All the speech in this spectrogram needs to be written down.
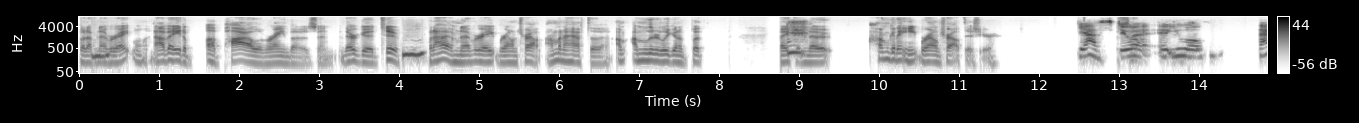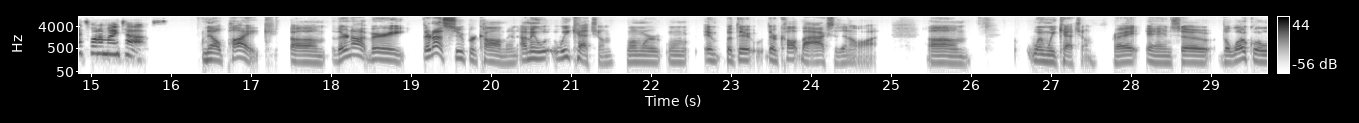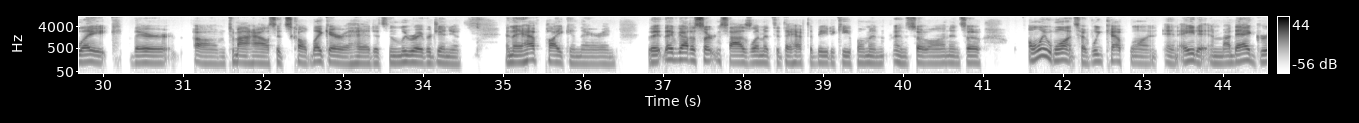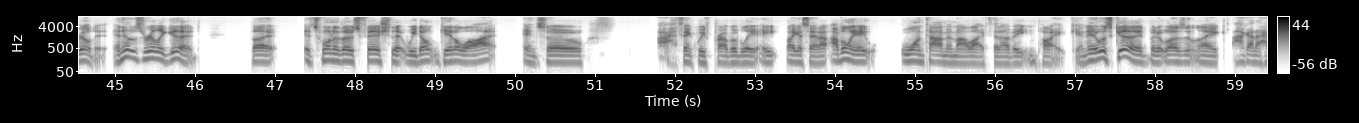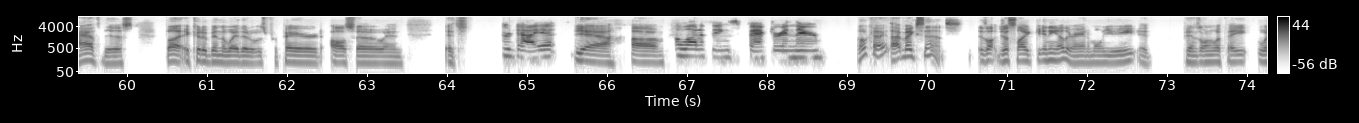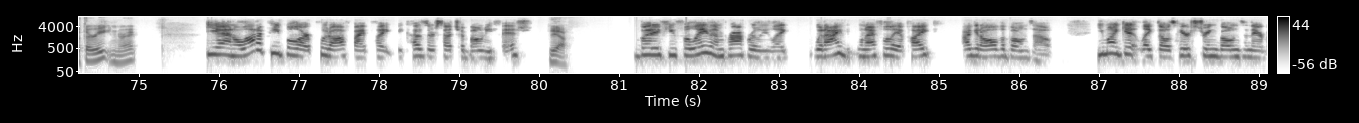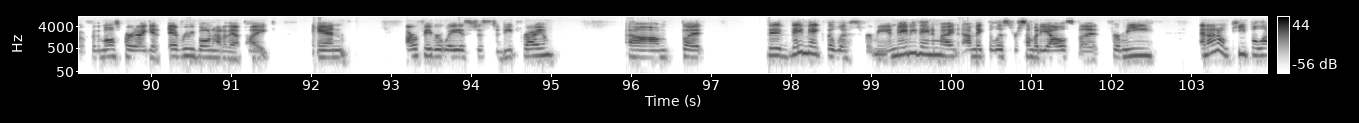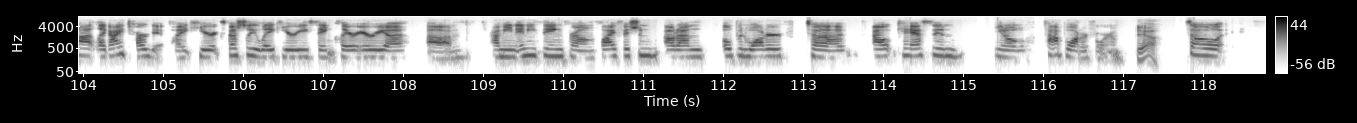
but I've mm-hmm. never ate one. I've ate a, a pile of rainbows and they're good too. Mm-hmm. But I have never ate brown trout. I'm gonna have to. I'm I'm literally gonna put make a note. I'm gonna eat brown trout this year. Yes, do so, it. it. You will. That's one of my tops. Now, pike, um, they're not very, they're not super common. I mean, w- we catch them when we're, when, we're, but they're they're caught by accident a lot. um, when we catch them, right? And so the local lake there um, to my house, it's called Lake Arrowhead. It's in Luray, Virginia, and they have pike in there, and they, they've got a certain size limit that they have to be to keep them, and and so on. And so only once have we kept one and ate it, and my dad grilled it, and it was really good, but it's one of those fish that we don't get a lot, and so I think we've probably ate. Like I said, I, I've only ate one time in my life that I've eaten pike, and it was good, but it wasn't like I gotta have this. But it could have been the way that it was prepared, also, and it's Your diet, yeah. Um, a lot of things factor in there. okay, that makes sense. It's like- just like any other animal you eat. It depends on what they what they're eating, right? Yeah, and a lot of people are put off by pike because they're such a bony fish. Yeah. But if you fillet them properly, like when I when I fillet a pike, I get all the bones out. You might get like those hair string bones in there, but for the most part, I get every bone out of that pike. And our favorite way is just to deep fry them. Um, but they they make the list for me, and maybe they might not make the list for somebody else, but for me, and I don't keep a lot. Like I target pike here, especially Lake Erie, St. Clair area. Um, I mean, anything from fly fishing out on open water to out casting, you know, top water for them. Yeah. So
